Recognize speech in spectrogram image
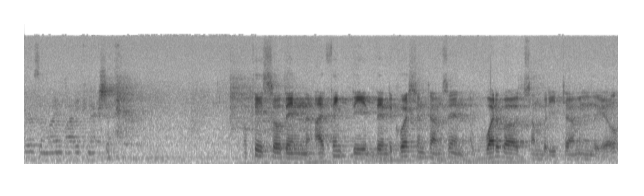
there was a mind-body connection. Okay, so then I think the, then the question comes in, what about somebody terminally ill?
